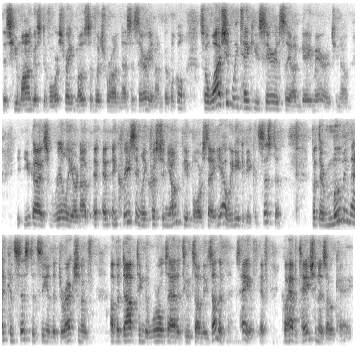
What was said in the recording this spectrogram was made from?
this humongous divorce rate, most of which were unnecessary and unbiblical. So why should we take you seriously on gay marriage? You know, you guys really are not, and increasingly Christian young people are saying, yeah, we need to be consistent but they're moving that consistency in the direction of of adopting the world's attitudes on these other things. Hey, if, if cohabitation is okay,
